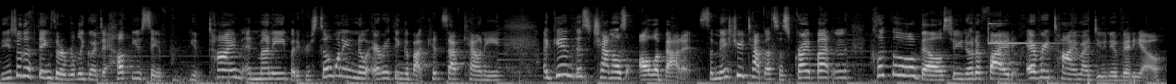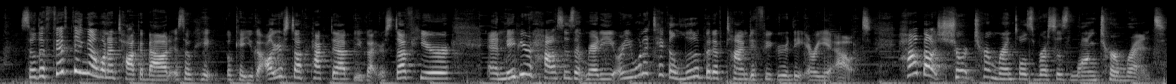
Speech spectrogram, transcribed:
These are the things that are really going to help you save you know, time and money. But if you're still wanting to know everything about Kitsap County, again, this channel is all about it. So make sure you tap that subscribe button, click the little bell so you're notified every time I do a new video. So the fifth thing I want to talk about is okay, okay, you got all your stuff packed up, you got your stuff here, and maybe your house isn't ready or you want to take a little bit of time to figure the area out. How about short-term rentals versus long-term rent?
